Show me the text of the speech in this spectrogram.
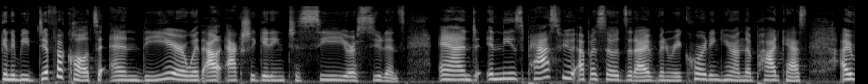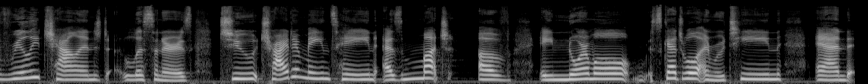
going to be difficult to end the year without actually getting to see your students. And in these past few episodes that I've been recording here on the podcast, I've really challenged listeners to try to maintain as much of a normal schedule and routine and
